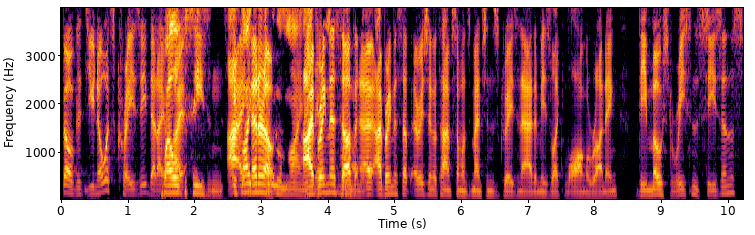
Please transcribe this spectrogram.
Bo, but do you know what's crazy? That I Twelve I, seasons. I, It's like no, no, no. Minds. I bring have this up. many. I, I bring this up every single time someone's mentions Grey's Anatomy's like long running. The most recent seasons,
